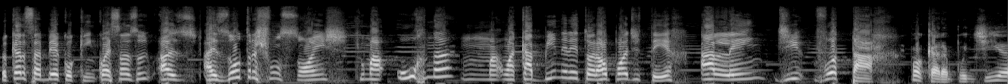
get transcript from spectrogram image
Eu quero saber, Coquinho, quais são as, as, as outras funções que uma urna, uma, uma cabine eleitoral pode ter, além de votar. Pô, cara, podia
